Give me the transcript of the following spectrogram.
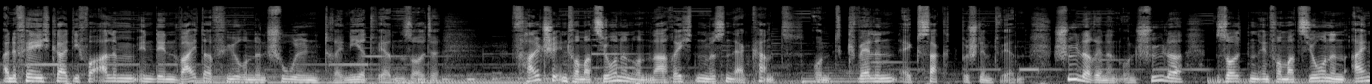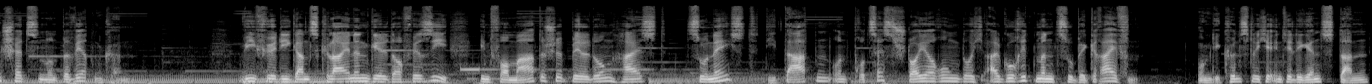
Eine Fähigkeit, die vor allem in den weiterführenden Schulen trainiert werden sollte. Falsche Informationen und Nachrichten müssen erkannt und Quellen exakt bestimmt werden. Schülerinnen und Schüler sollten Informationen einschätzen und bewerten können. Wie für die ganz Kleinen gilt auch für sie. Informatische Bildung heißt zunächst die Daten- und Prozesssteuerung durch Algorithmen zu begreifen um die künstliche Intelligenz dann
